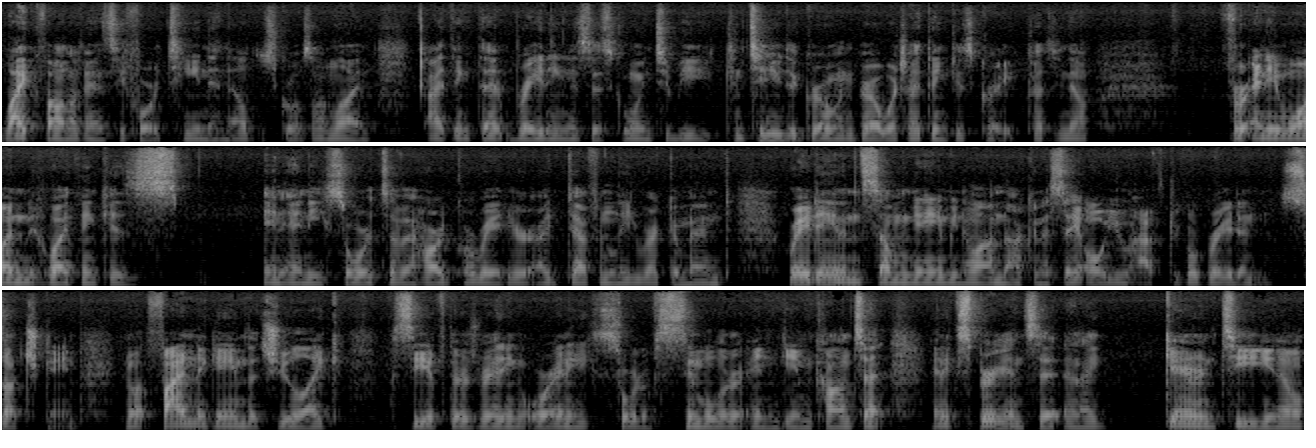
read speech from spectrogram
like Final Fantasy XIV and Elder Scrolls Online. I think that raiding is just going to be continue to grow and grow, which I think is great because you know for anyone who I think is in any sorts of a hardcore raider, I definitely recommend raiding in some game. You know, I'm not going to say, oh, you have to go raid in such game. You know what? Find a game that you like, see if there's raiding or any sort of similar in game content, and experience it. And I guarantee, you know,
